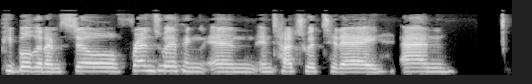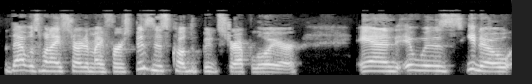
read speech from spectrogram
people that I'm still friends with and, and in touch with today. And that was when I started my first business called the Bootstrap Lawyer. And it was, you know,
